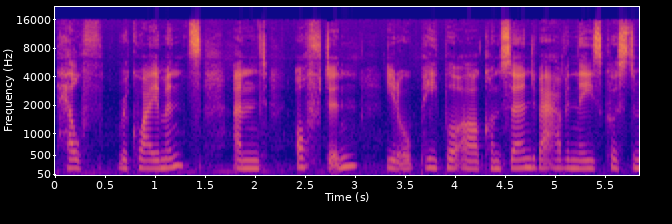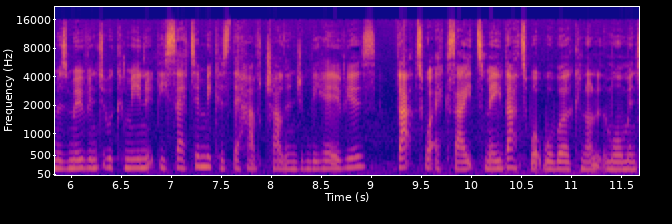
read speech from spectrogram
health requirements. And often, you know, people are concerned about having these customers move into a community setting because they have challenging behaviours. That's what excites me. That's what we're working on at the moment.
